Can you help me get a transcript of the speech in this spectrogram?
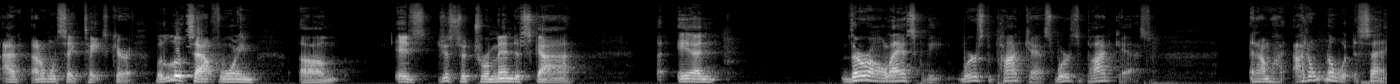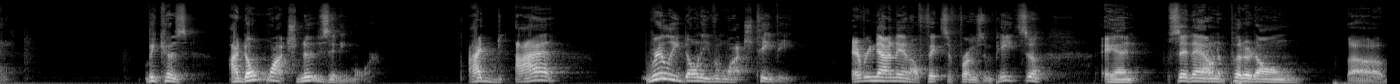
I, I don't want to say takes care of, but looks out for him, um, is just a tremendous guy. And they're all asking me, where's the podcast? Where's the podcast? And I'm like, I don't know what to say because I don't watch news anymore. I, I really don't even watch TV. Every now and then I'll fix a frozen pizza and sit down and put it on uh,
